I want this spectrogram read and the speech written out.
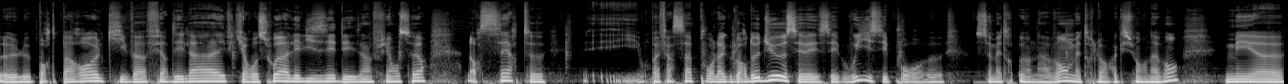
euh, le porte-parole qui va faire des lives, qui reçoit à l'Elysée des influenceurs. Alors certes, euh, ils vont pas faire ça pour la gloire de Dieu, c'est, oui, c'est pour euh, se mettre en avant, mettre leur action en avant, mais euh,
